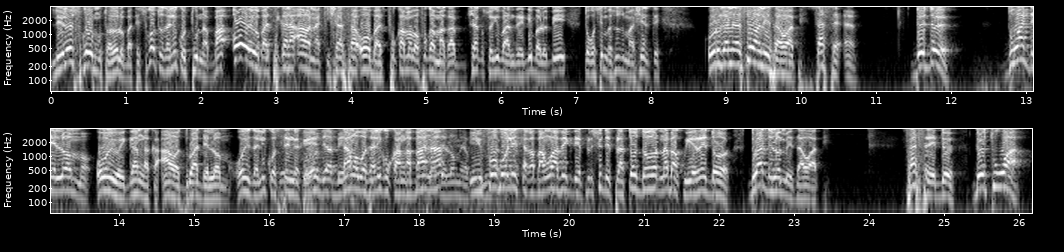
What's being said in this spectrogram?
Lelo sikoyo moto azoloba te. Sikoyo tozali kotuna baoyo batikala awa na kinshasa oyo bafukama bafukamaka chaque soki vendredi balobi tokosimba susu machete te. Organisation wana eza wapi? Ça c'est un. De deux droit de l'homme oyo egangaka awa droit de l'homme. Oyo ezali kosenga ke ntango bozali kokanga bana il faut bolesaka bango avec des, sur des plateaux d'or na bacuillere d'or. Droit de l'homme eza wapi? Ça c'est deux. De trois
